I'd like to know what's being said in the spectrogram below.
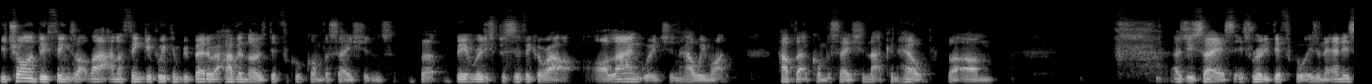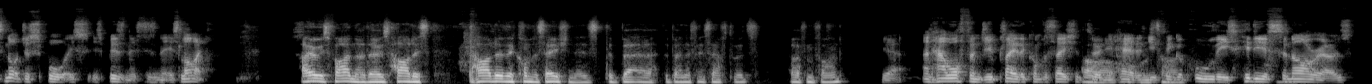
you try and do things like that. And I think if we can be better at having those difficult conversations, but being really specific about our language and how we might have that conversation, that can help. But um, as you say, it's it's really difficult, isn't it? And it's not just sport; it's it's business, isn't it? It's life. I always find though those hardest, the harder the conversation is, the better the benefits afterwards. I often find. Yeah, and how often do you play the conversation through in Oh, your head, and the you think of all these hideous scenarios,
